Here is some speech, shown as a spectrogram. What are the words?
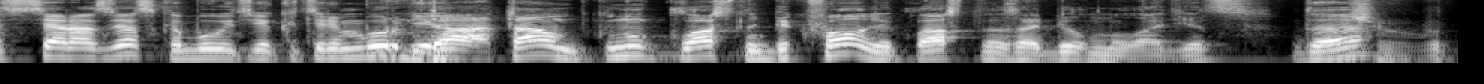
вся развязка будет в Екатеринбурге. Да, там, ну, классно Бигфаули, классно забил, молодец. Да? Вот,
